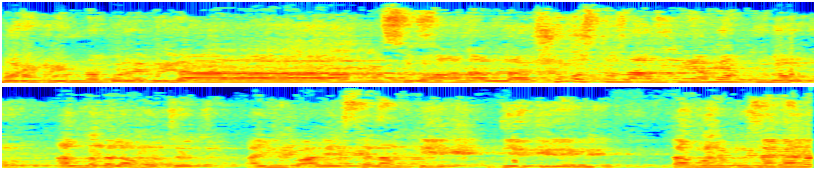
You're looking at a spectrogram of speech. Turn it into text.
পরিপূর্ণ করে দিলাম। সুহান আল্লাহ সমস্ত নাজ নিয়ামতগুলো আল্লাহ তালা হজরত আয়ুব আলী ইসলামকে দিয়ে দিলেন। তাহলে বোঝা গেল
